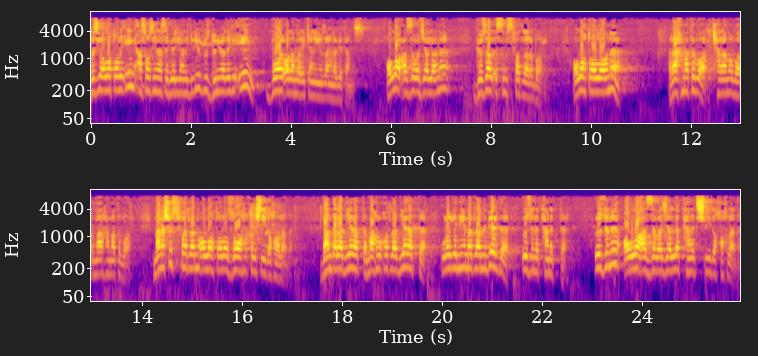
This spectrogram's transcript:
bizga Alloh taolo eng asosiy narsa berganligini biz dunyodagi eng boy odamlar ekanligimizni anglab yetamiz. Alloh azza va jallani go'zal ism sifatlari bor. Alloh taoloni rahmati bor, karami bor, marhamati bor. Mana shu sifatlarni Alloh taolo zohir qilishlikni xohladi. Bandalarni yaratdi, mahluqotlarni yaratdi, ularga ne'matlarni berdi, o'zini tanitdi. O'zini Alloh azza va jalla tanitishlikni xohladi.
